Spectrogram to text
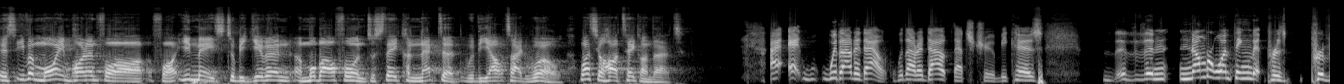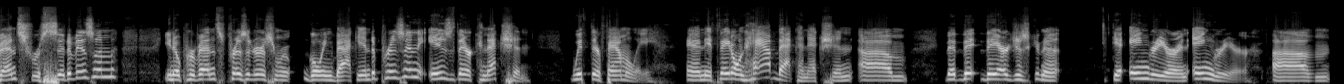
it's even more important for, for inmates to be given a mobile phone to stay connected with the outside world. What's your hot take on that? I, I, without a doubt, without a doubt, that's true because the, the number one thing that pre- prevents recidivism, you know, prevents prisoners from going back into prison is their connection with their family. And if they don't have that connection, um, that they, they, are just going to get angrier and angrier. Um,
